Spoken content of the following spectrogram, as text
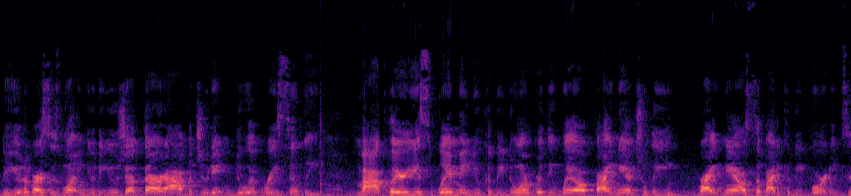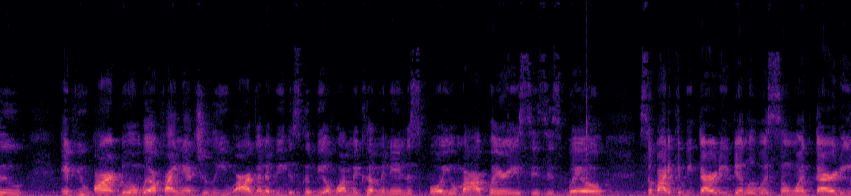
The universe is wanting you to use your third eye, but you didn't do it recently. My Aquarius women, you could be doing really well financially right now. Somebody could be 42. If you aren't doing well financially, you are going to be. This could be a woman coming in to spoil my Aquariuses as well. Somebody could be 30 dealing with someone 30.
